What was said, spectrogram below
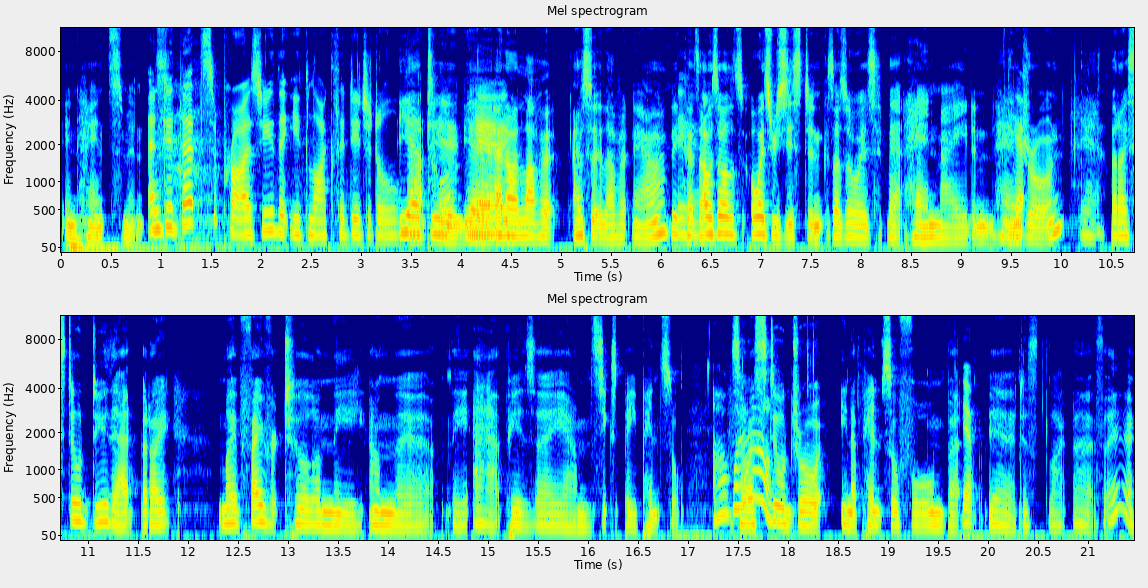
enhancement. And did that surprise you that you'd like the digital? Yeah, art it did. form? Yeah. and I love it. Absolutely love it now because Yeah. I was always, always resistant because I was always about handmade and hand drawn. Yeah. But I still do that. But I, my favourite tool on the on the the app is a um, 6B pencil. Oh wow. So I still draw it in a pencil form, but Yep. yeah, just like that. So yeah,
